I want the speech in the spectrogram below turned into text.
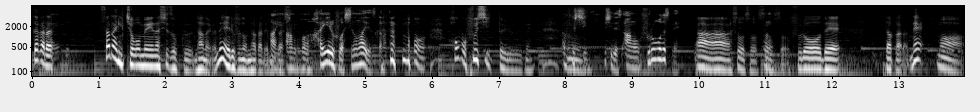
だから、はい、さらに長命な種族なのよね、エルフの中でもはい確か。あの、ハイエルフは死なないですからね。もう、ほぼ不死というね。不死、不死です。あの、不老ですね。ああ、そうそうそうそう、不老で、だからね、ま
